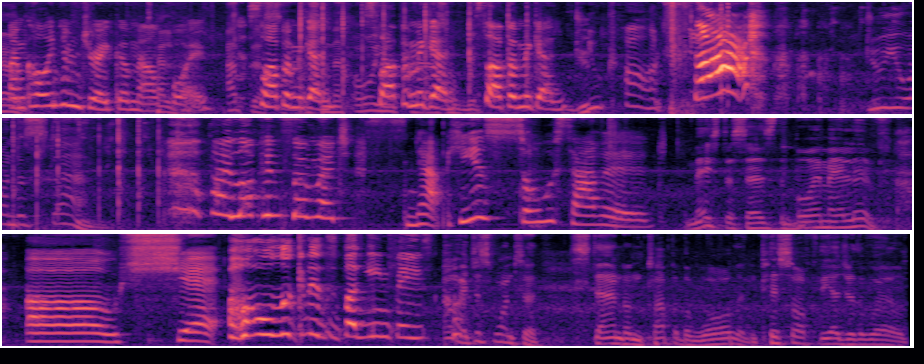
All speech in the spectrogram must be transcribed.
I'm calling him Draco Malfoy. Slap him again. and that all Slap him again. Slap him again. You can't. Ah! Do you understand? I love him so much. Snap. He is so savage. Maester says the boy may live. Oh shit. Oh, look at his fucking face. Oh, I just want to stand on top of the wall and piss off the edge of the world.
